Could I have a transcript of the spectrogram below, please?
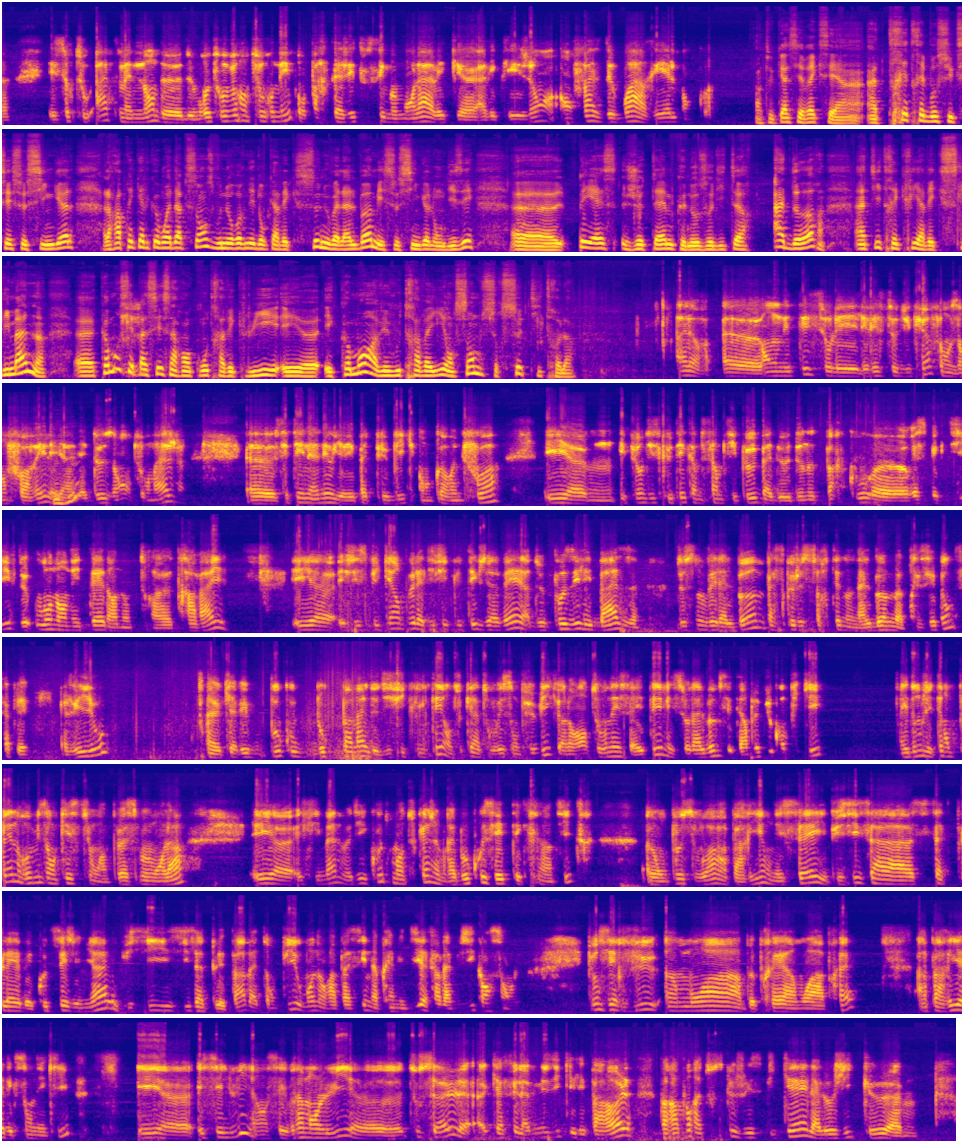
et surtout hâte maintenant de, me retrouver en tournée pour partager tous ces moments-là avec, avec les gens en face de moi réellement. Quoi. En tout cas, c'est vrai que c'est un, très très beau succès ce single. Alors après quelques mois d'absence, vous nous revenez donc avec ce nouvel album et ce single, on disait, euh, PS Je t'aime, que nos auditeurs adorent, un titre écrit avec Slimane. Euh, comment s'est passée sa rencontre avec lui et, euh, et comment avez-vous travaillé ensemble sur ce titre-là? Alors, euh, on était sur les, les Restos du Cœur, enfin aux Enfoirés, là, il y a- Mhm. il y a deux ans en tournage. Euh, C'était une année où il n'y avait pas de public, encore une fois. Et, euh, et puis on discutait comme ça un petit peu bah, de, de notre parcours euh, respectif, de où on en était dans notre euh, travail. Et, euh, et j'expliquais un peu la difficulté que j'avais de poser les bases de ce nouvel album, parce que je sortais d'un album précédent qui s'appelait Rio, euh, qui avait beaucoup, beaucoup, pas mal de difficultés, en tout cas à trouver son public. Alors en tournée, ça a été, mais sur l'album, c'était un peu plus compliqué. Et donc j'étais en pleine remise en question un peu à ce moment-là. Et, euh, et Slimane me dit, écoute, moi en tout cas, j'aimerais beaucoup essayer de t'écrire un titre. Euh, on peut se voir à Paris, on essaye. Et puis si ça, si ça te plaît, bah, écoute, c'est génial. Et puis si, si ça te plaît pas, bah tant pis, au moins on aura passé une après-midi à faire de la musique ensemble. Puis on s'est revus un mois, à peu près un mois après, à Paris avec son équipe. Et, euh, et c'est lui, hein, c'est vraiment lui euh, tout seul euh, qui a fait la musique et les paroles par rapport à tout ce que je lui expliquais, la logique que euh,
